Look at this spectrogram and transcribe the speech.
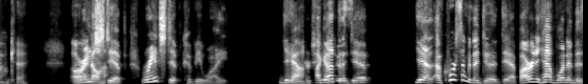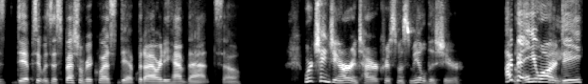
Okay. All Ranch right. Ranch dip. Ranch dip could be white. Yeah, I got this dip. Yeah, of course I'm going to do a dip. I already have one of these dips. It was a special request dip, but I already have that. So we're changing our entire Christmas meal this year. I bet you are, thing. Dee.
